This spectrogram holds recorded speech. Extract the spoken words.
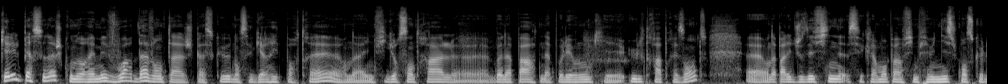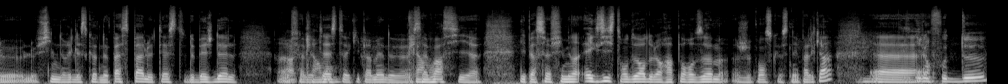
quel est le personnage qu'on aurait aimé voir davantage? Parce que dans cette galerie de portraits, on a une figure centrale, euh, Bonaparte, Napoléon, qui est ultra présente. Euh, on a parlé de Joséphine, c'est clairement pas un film féministe. Je pense que le, le film de Ridley Scott ne passe pas le test de Bechdel, hein, le Ah, fameux clairement. test qui permet de Clairement. savoir si euh, les personnages féminins existent en dehors de leur rapport aux hommes. Je pense que ce n'est pas le cas. Euh, Il en faut deux.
